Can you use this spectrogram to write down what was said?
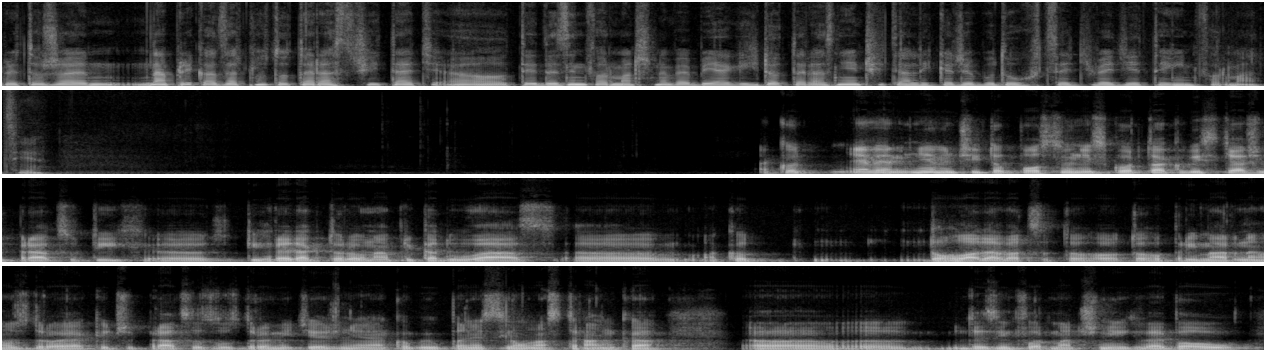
pretože napríklad začnú to teraz čítať uh, tie dezinformačné weby, ak ich doteraz nečítali, keďže budú chcieť vedieť tie informácie. Ako, neviem, neviem, či to posilní, skôr to akoby stiaží prácu tých, e, tých redaktorov napríklad u vás, e, ako dohľadávať sa toho, toho primárneho zdroja, keďže práca so zdrojmi tiež nie je akoby úplne silná stránka e, dezinformačných webov.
